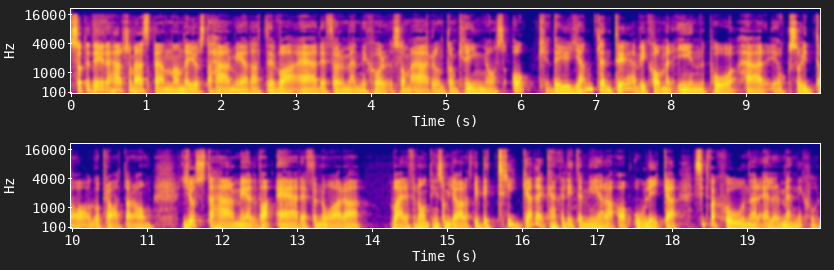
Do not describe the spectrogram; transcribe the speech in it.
Så det är det här som är spännande, just det här med att eh, vad är det för människor som är runt omkring oss? Och det är ju egentligen det vi kommer in på här också idag och pratar om. Just det här med vad är det för några vad är det för någonting som gör att vi blir triggade kanske lite mera av olika situationer eller människor?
